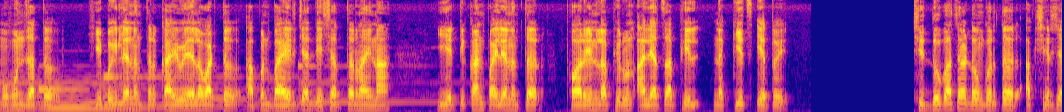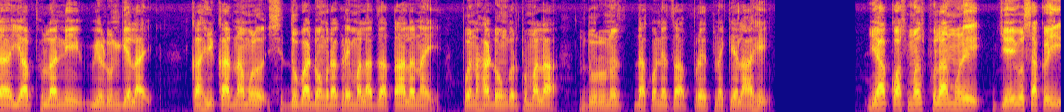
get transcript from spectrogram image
मोहून जातं. हे बघितल्यानंतर काही वेळेला वाटतं आपण बाहेरच्या देशात तर नाही ना? हे ठिकाण पाहिल्यानंतर फॉरेनला फिरून आल्याचा फील नक्कीच येतोय. सिद्धोबाचा डोंगर तर अक्षरशः या फुलांनी वेढून गेलाय. काही कारणामुळं सिद्धोबा डोंगराकडे मला जाता आलं नाही पण हा डोंगर तुम्हाला दुरूनच दाखवण्याचा प्रयत्न केला आहे. या कॉस्मॉस फुलांमुळे जैवसाखळी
